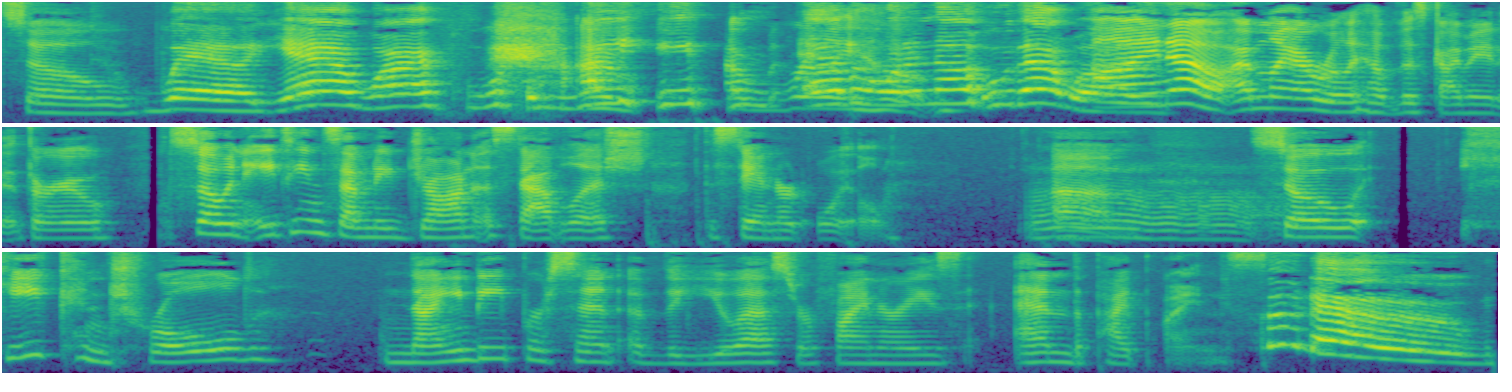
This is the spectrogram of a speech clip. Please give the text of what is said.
So Well, yeah. Why would I- we I really ever want to know who that was? I know. I'm like, I really hope this guy made it through. So in 1870, John established the Standard Oil. Um, Mm. So he controlled 90% of the U.S. refineries and the pipelines. Who knows?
